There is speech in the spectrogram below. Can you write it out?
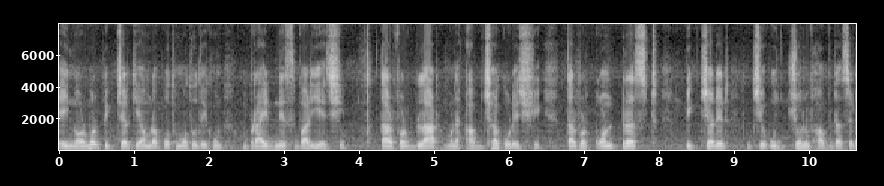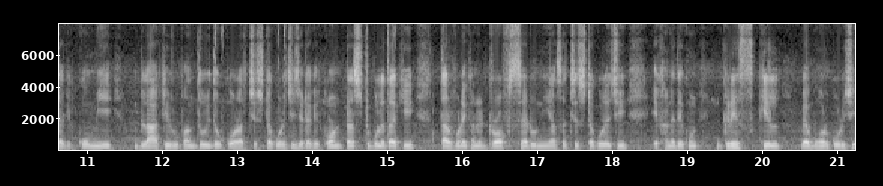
এই নর্মাল পিকচারকে আমরা প্রথমত দেখুন ব্রাইটনেস বাড়িয়েছি। তারপর ব্লার মানে আবঝা করেছি। তারপর কন্ট্রাস্ট পিকচারের যে উজ্জ্বল ভাবটা সেটাকে কমিয়ে ব্ল্যাকে রূপান্তরিত করার চেষ্টা করেছি, যেটাকে কন্ট্রাস্ট বলে থাকি। তারপর এখানে ড্রপ শ্যাডো নিয়ে আসার চেষ্টা করেছি। এখানে দেখুন গ্রে স্কেল ব্যবহার করেছি,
